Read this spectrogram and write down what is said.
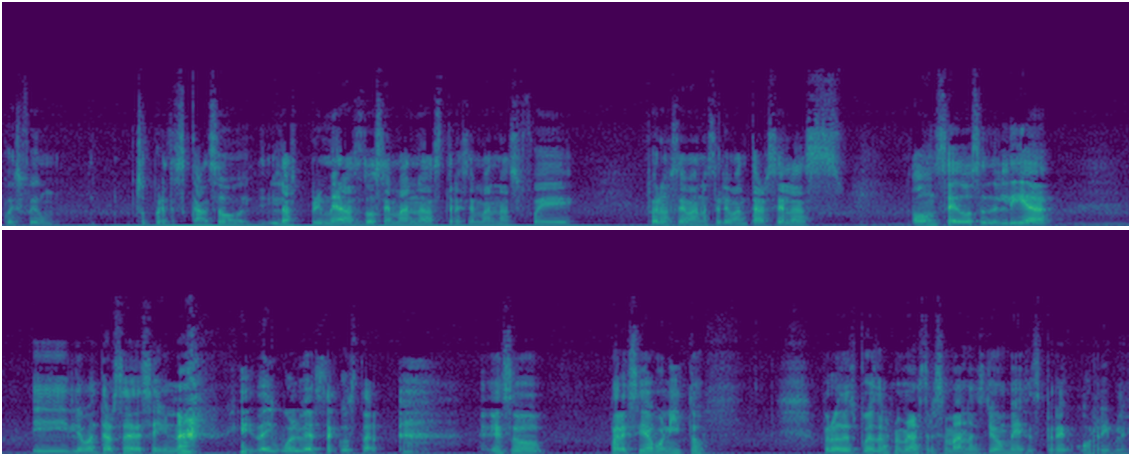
pues fue un súper descanso. Las primeras dos semanas, tres semanas fue, fueron semanas de levantarse a las 11, 12 del día y levantarse a desayunar y de ahí volverse a acostar. Eso parecía bonito. Pero después de las primeras tres semanas yo me desesperé horrible.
